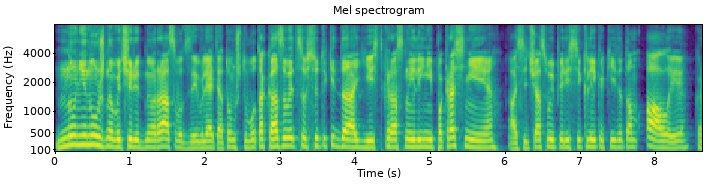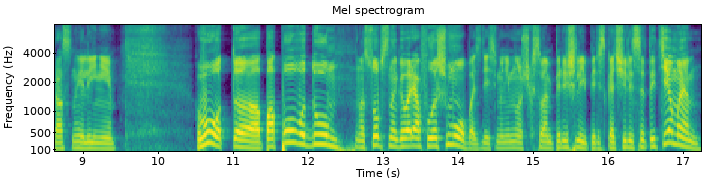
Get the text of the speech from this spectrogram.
Ну, не нужно в очередной раз вот заявлять о том, что вот оказывается все-таки да, есть красные линии покраснее, а сейчас вы пересекли какие-то там алые красные линии. Вот, э, по поводу, собственно говоря, флешмоба. Здесь мы немножечко с вами перешли, перескочили с этой темы.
